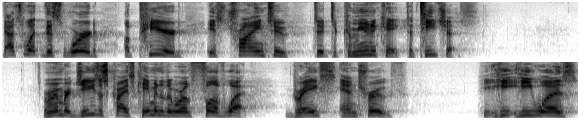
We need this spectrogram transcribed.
That's what this word appeared is trying to, to, to communicate, to teach us. Remember, Jesus Christ came into the world full of what? Grace and truth. He, he, he was,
